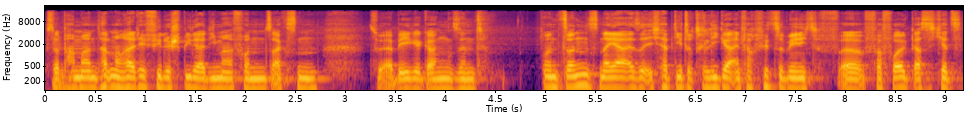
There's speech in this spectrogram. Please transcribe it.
deshalb hat man, hat man relativ viele Spieler, die mal von Sachsen zu RB gegangen sind. Und sonst, naja, also ich habe die dritte Liga einfach viel zu wenig äh, verfolgt, dass ich jetzt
